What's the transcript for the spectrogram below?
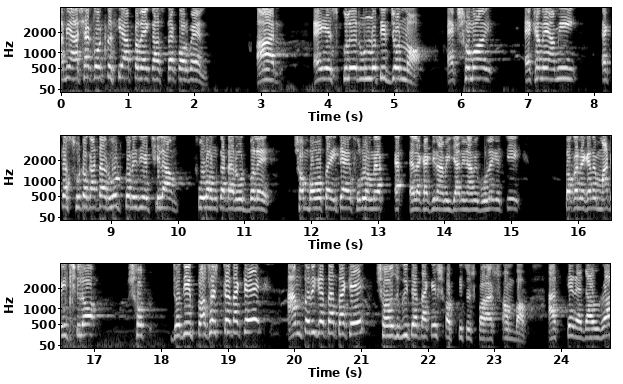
আমি আশা করতেছি আপনারা এই কাজটা করবেন। আর এই স্কুলের উন্নতির জন্য এক সময় এখানে আমি একটা ছোট কাটা রোড করে দিয়েছিলাম ফুলন কাটা রোড বলে। সম্ভবত এটা ফুলন এলাকা কিনা আমি জানি না, আমি বলে গেছি। তখন এখানে মাটি ছিল। যদি প্রচেষ্টা থাকে, আন্তরিকতা থাকে, সহযোগিতা থাকে, সবকিছু করা সম্ভব। আজকে রেজাউলরা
